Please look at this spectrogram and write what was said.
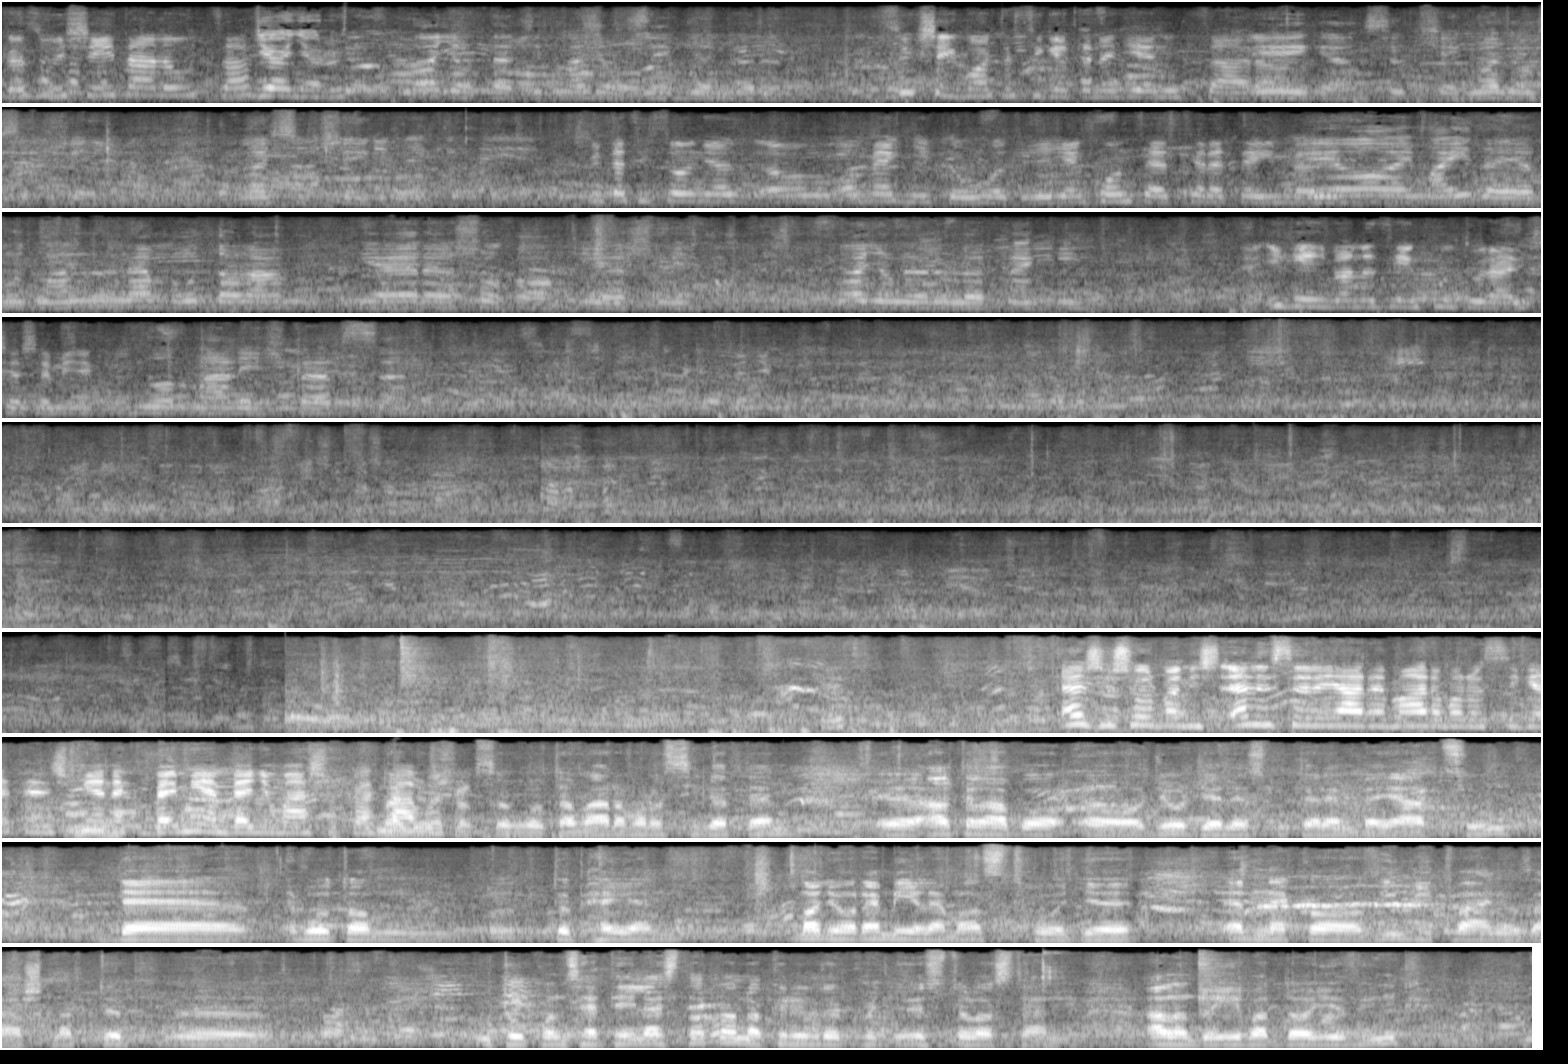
Tetszik az új sétáló utca? Gyönyörű. Nagyon tetszik, nagyon szép, gyönyörű. Szükség volt a szigeten egy ilyen utcára. Igen, szükség, nagyon szükség. Nagy szükség volt. Mit tetszik szólni az, a, a megnyitóhoz, egy ilyen koncert keretein belül? Jaj, már ideje volt, már nem volt talán erre soha ilyesmi. Nagyon örülök neki. Igény van az ilyen kulturális eseményekre. Normális, persze. Elsősorban is először jár-e Máramaros szigeten, és milyenek, be, milyen benyomásokkal Nagyon sokszor voltam Máramaros szigeten. Általában a George Enescu teremben játszunk, de voltam több helyen. Nagyon remélem azt, hogy ennek az indítványozásnak több ö, utókoncertjei lesznek. Annak örülök, hogy ősztől aztán állandó évaddal jövünk,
